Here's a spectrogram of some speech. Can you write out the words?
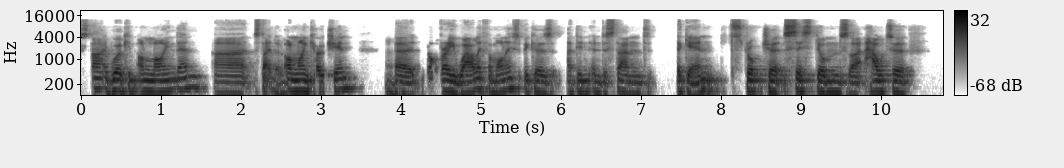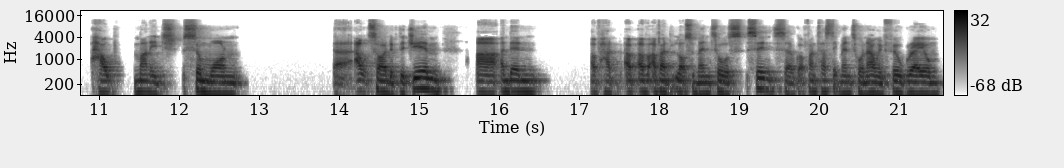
started working online then. Uh, started mm-hmm. online coaching. Mm-hmm. Uh, not very well, if I'm honest, because I didn't understand again structure, systems, like how to help manage someone uh, outside of the gym. Uh, and then I've had I've, I've had lots of mentors since. I've got a fantastic mentor now in Phil Graham,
